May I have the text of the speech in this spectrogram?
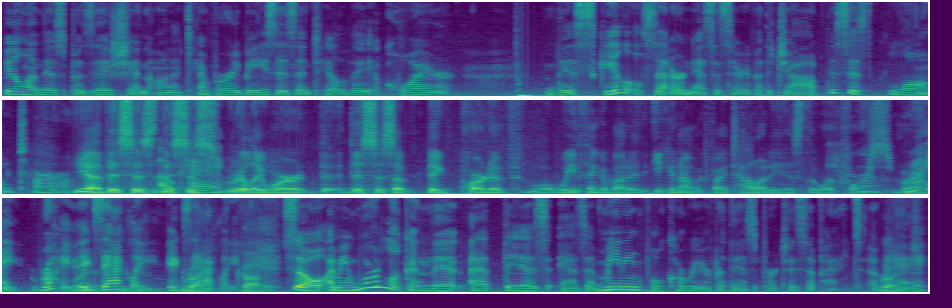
filling this position on a temporary basis until they acquire the skills that are necessary for the job. This is long-term. Yeah, this is this is really where th- this is a big part of what we think about it, economic vitality is the workforce. Right, right, Right. exactly, Mhm. Right, exactly. got it. So, I mean, we're looking at, at this as a meaningful career for this participant, okay? Right.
